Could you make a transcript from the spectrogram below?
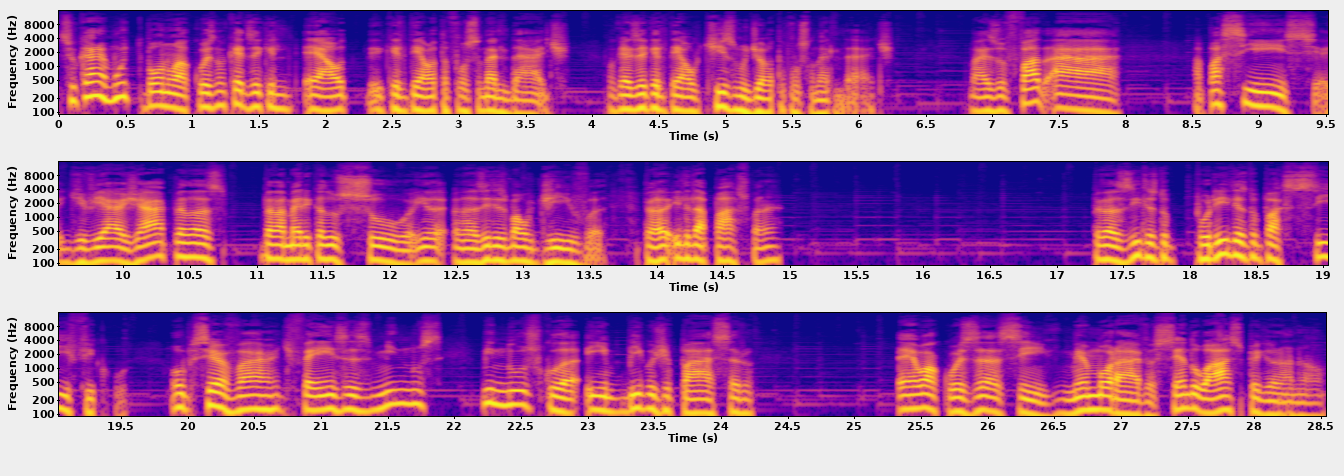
Se o cara é muito bom numa coisa, não quer dizer que ele, é alto, que ele tem alta funcionalidade. Não quer dizer que ele tem autismo de alta funcionalidade. Mas o fato. A, a paciência de viajar pelas, pela América do Sul, pelas Ilhas Maldivas, pela Ilha da Páscoa, né? Pelas ilhas do, por ilhas do Pacífico, observar diferenças minus, minúsculas em bicos de pássaro é uma coisa assim memorável, sendo Asperger ou não.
